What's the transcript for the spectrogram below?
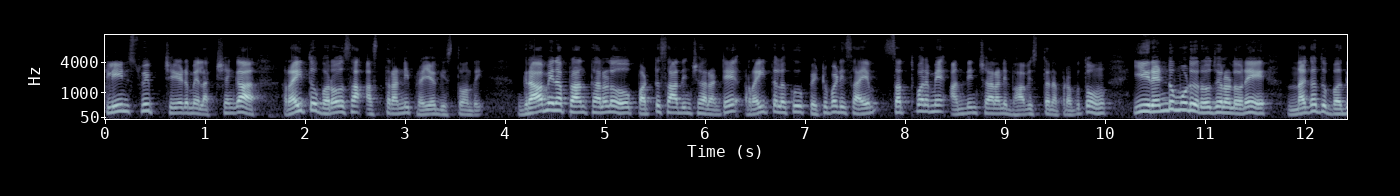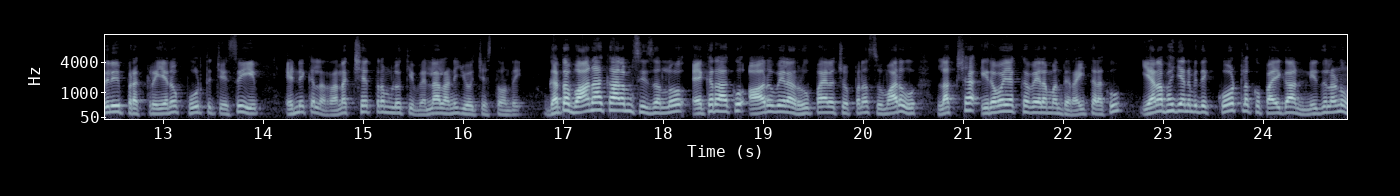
క్లీన్ స్వీప్ చేయడమే లక్ష్యంగా రైతు భరోసా అస్త్రాన్ని ప్రయోగిస్తోంది. గ్రామీణ ప్రాంతాలలో పట్టు సాధించాలంటే రైతులకు పెట్టుబడి సాయం సత్వరమే అందించాలని భావిస్తున్న ప్రభుత్వం ఈ రెండు మూడు రోజులలోనే నగదు బదిలీ ప్రక్రియను పూర్తి చేసి ఎన్నికల రణక్షేత్రంలోకి వెళ్ళాలని యోచిస్తోంది. గత వానాకాలం సీజన్లో ఎకరాకు ఆరు వేల రూపాయల చొప్పున సుమారు లక్ష ఇరవై ఒక్క వేల మంది రైతులకు ఎనభై ఎనిమిది కోట్లకు పైగా నిధులను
